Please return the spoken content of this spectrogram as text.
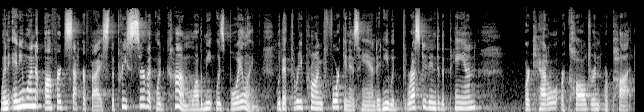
When anyone offered sacrifice, the priest's servant would come while the meat was boiling with a three pronged fork in his hand, and he would thrust it into the pan or kettle or cauldron or pot.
